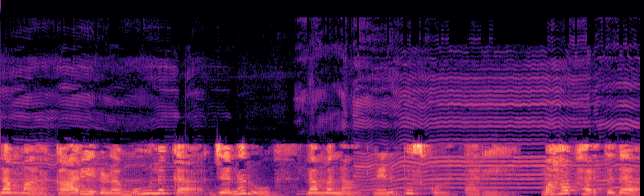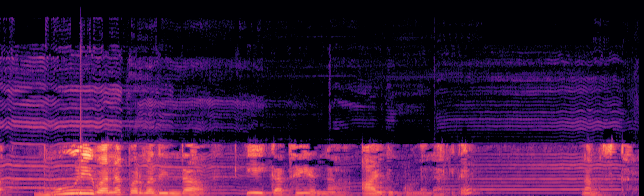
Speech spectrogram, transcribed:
ನಮ್ಮ ಕಾರ್ಯಗಳ ಮೂಲಕ ಜನರು ನಮ್ಮನ್ನ ನೆನಪಿಸಿಕೊಳ್ಳುತ್ತಾರೆ. ಮಹಾಭಾರತದ ಭೂರಿ ವನಪರ್ವದಿಂದ ಈ ಕಥೆಯನ್ನ ಆಯ್ದುಕೊಳ್ಳಲಾಗಿದೆ. ನಮಸ್ಕಾರ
